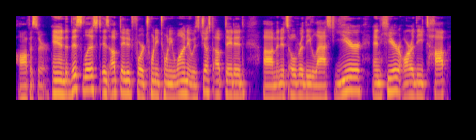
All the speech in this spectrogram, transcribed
Officer. And this list is updated for 2021. It was just updated um, and it's over the last year. And here are the top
